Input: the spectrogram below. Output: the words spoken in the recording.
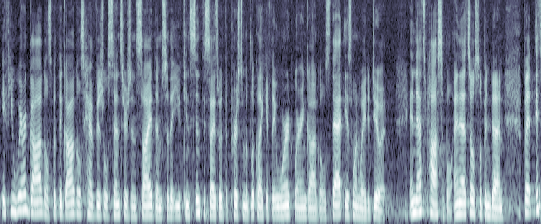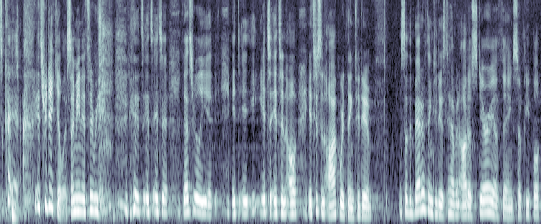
if you wear goggles, but the goggles have visual sensors inside them so that you can synthesize what the person would look like if they weren't wearing goggles, that is one way to do it. And that's possible, and that's also been done, but it's it's ridiculous. I mean, it's a it's it's it's a that's really it, it, it it's it's an it's just an awkward thing to do so the better thing to do is to have an auto stereo thing so people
